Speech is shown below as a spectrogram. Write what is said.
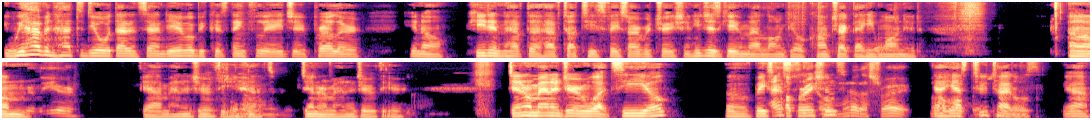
we haven't had to deal with that in San Diego because thankfully AJ Preller, you know, he didn't have to have Tatis face arbitration. He just gave him that long deal contract that he wanted. Um, year. yeah, manager of the year, General Yeah, manager. general manager of the year, general manager and what CEO of baseball CEO, operations. Yeah, that's right. Yeah, he has two titles. Yeah.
